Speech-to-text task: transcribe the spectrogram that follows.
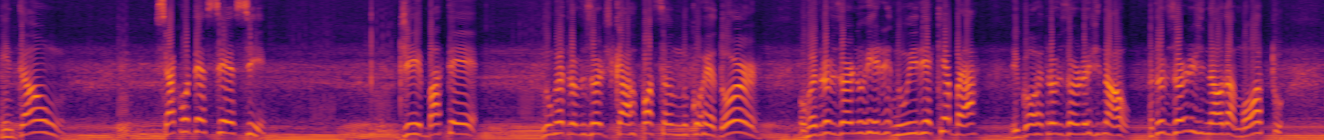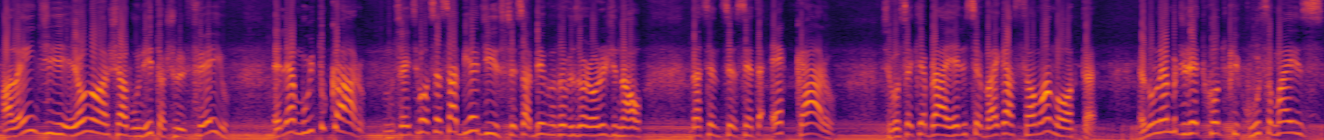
Então se acontecesse de bater num retrovisor de carro passando no corredor, o retrovisor não iria, não iria quebrar, igual o retrovisor original. O retrovisor original da moto, além de eu não achar bonito, acho ele feio, ele é muito caro. Não sei se você sabia disso. Você sabia que o retrovisor original da 160 é caro? Se você quebrar ele, você vai gastar uma nota. Eu não lembro direito quanto que custa, mas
